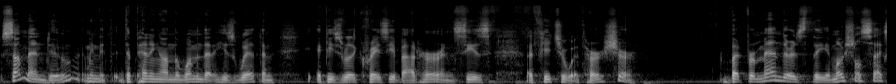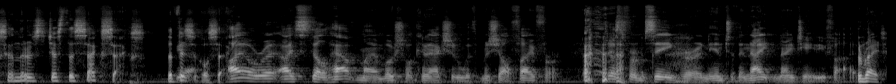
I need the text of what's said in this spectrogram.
some men do. I mean, depending on the woman that he's with, and if he's really crazy about her and sees a future with her, sure. But for men, there's the emotional sex and there's just the sex sex, the physical yeah. sex. I already, I still have my emotional connection with Michelle Pfeiffer, just from seeing her in Into the Night in 1985. Right.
